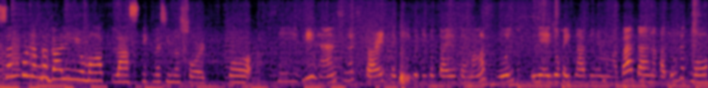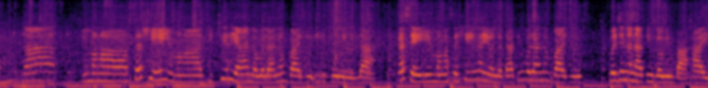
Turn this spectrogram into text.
Saan po nanggagaling yung mga plastic na sinusort po? Si Green Ants, nag-start, nag-iikot-ikot tayo sa mga school, ini-educate natin yung mga bata na katulad mo na yung mga sachet, yung mga chichirya na wala ng value, iipunin nila. Kasi yung mga sachet na yon na dating wala ng value, pwede na natin gawing bahay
